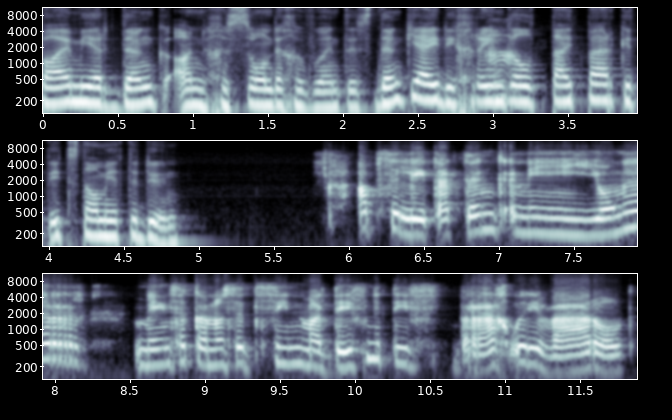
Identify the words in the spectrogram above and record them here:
baie meer dink aan gesonde gewoontes. Dink jy die Grendel ah. tydperk het iets daarmee te doen? Absoluut. Ek dink in die jonger mense kan ons dit sien, maar definitief reg oor die wêreld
